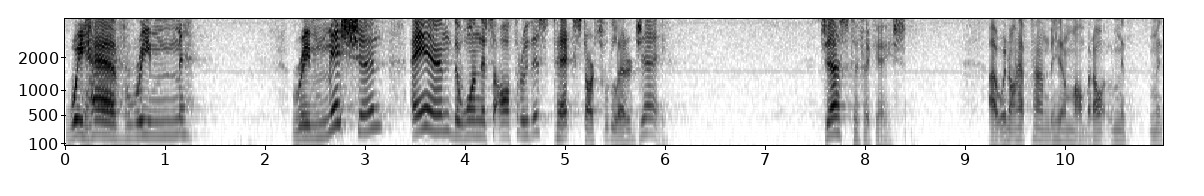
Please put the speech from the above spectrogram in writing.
we have rem, remission, and the one that's all through this text starts with the letter J justification. Uh, we don't have time to hit them all, but let, me, let me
